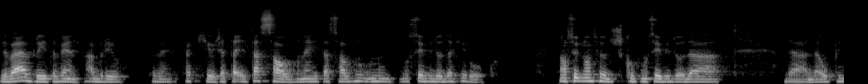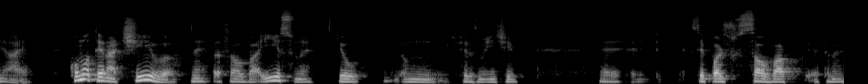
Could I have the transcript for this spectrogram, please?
Ele vai abrir, tá vendo? Abriu, tá vendo? Tá aqui, ó, já tá, ele tá salvo, né? Ele tá salvo no, no, no servidor da Heroku. Não, não, desculpa, no servidor da, da, da OpenAI. Como alternativa, né, para salvar isso, né, que eu, eu infelizmente, é, você pode salvar, é, também,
